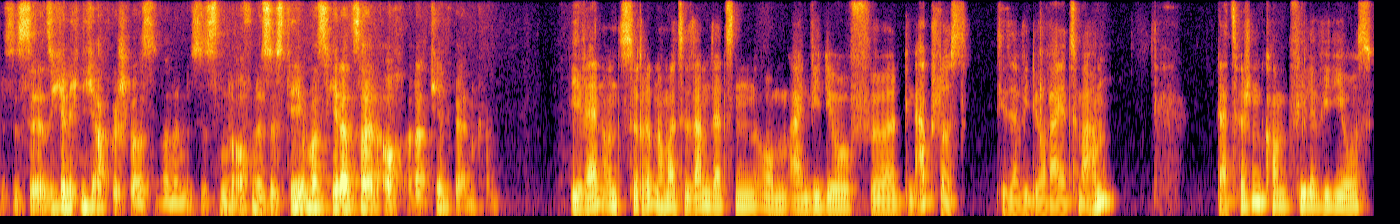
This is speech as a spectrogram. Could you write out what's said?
Es ist äh, sicherlich nicht abgeschlossen, sondern es ist ein offenes System, was jederzeit auch adaptiert werden kann. Wir werden uns zu dritt nochmal zusammensetzen, um ein Video für den Abschluss dieser Videoreihe zu machen. Dazwischen kommen viele Videos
